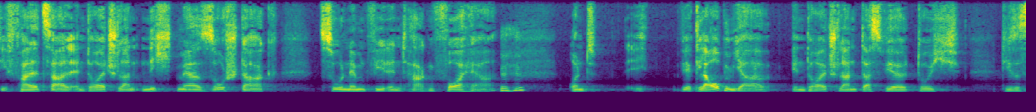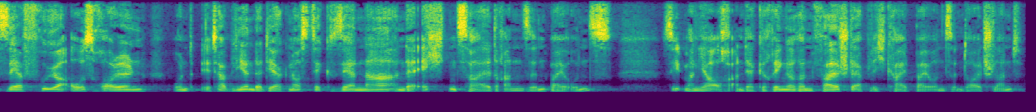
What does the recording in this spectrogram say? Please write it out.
die Fallzahl in Deutschland nicht mehr so stark zunimmt wie in den Tagen vorher. Mhm. Und wir glauben ja in Deutschland, dass wir durch dieses sehr frühe Ausrollen und Etablieren der Diagnostik sehr nah an der echten Zahl dran sind bei uns. Sieht man ja auch an der geringeren Fallsterblichkeit bei uns in Deutschland.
